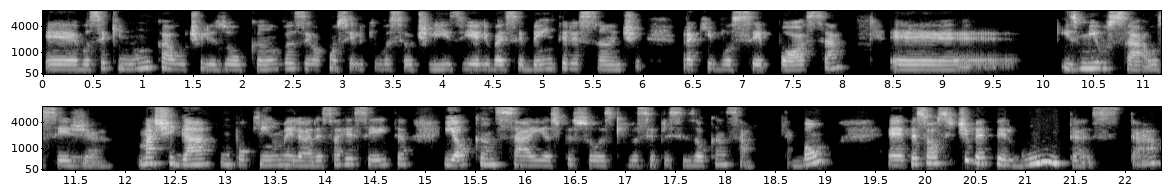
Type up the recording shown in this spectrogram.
é, você que nunca utilizou o Canvas, eu aconselho que você utilize ele vai ser bem interessante para que você possa é, esmiuçar, ou seja, mastigar um pouquinho melhor essa receita e alcançar as pessoas que você precisa alcançar, tá bom? É, pessoal, se tiver perguntas, tá?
